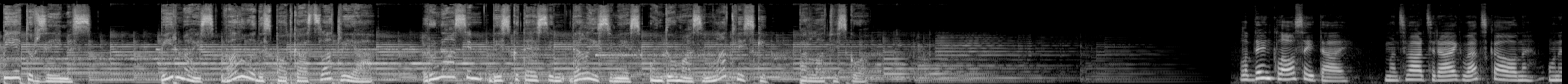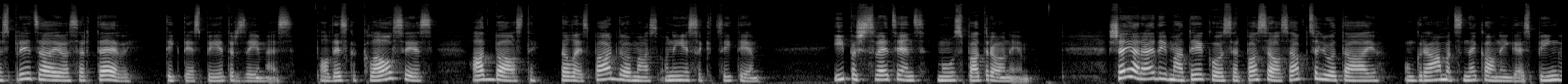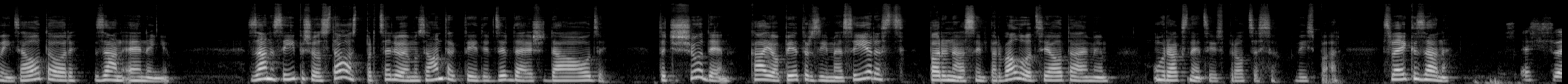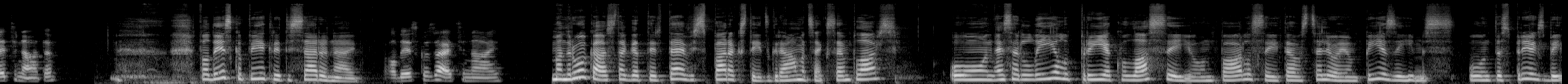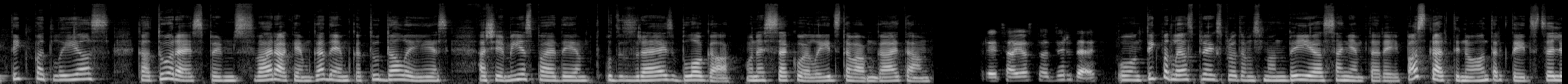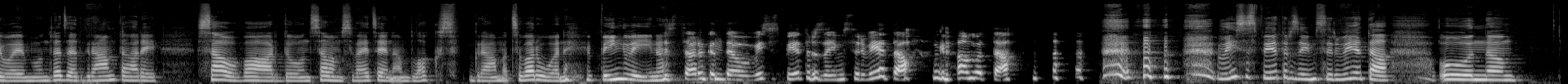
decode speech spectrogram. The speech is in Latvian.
Pieturzīmes. Pirmais valodas podkāsts Latvijā. Runāsim, diskutēsim, dalīsimies un domāsim latviešu par latviešu. Labdien, klausītāji! Mans vārds ir Aiga Veckalne, un es priecājos ar tevi tikties pieturzīmēs. Paldies, ka klausies, atbalsti, dalies pārdomās un iesaki citiem. Īpašs sveiciens mūsu patroniem. Šajā raidījumā tiekos ar pasaules apceļotāju un grāmatas nekaunīgais pingvīns autori Zanu Eniņu. Zanas īpašo stāstu par ceļojumu uz Antarktīdu ir dzirdējuši daudzi, taču šodien, kā jau pieturzīmēs ierasts, parunāsim par valodas jautājumiem un rakstniecības procesu vispār. Sveika, Zane! Es esmu sveicināta! Paldies, ka piekriti sarunai! Paldies, ka uzaicināji! Man rokās tagad ir tevis parakstīts grāmatas eksemplārs, un es ar lielu prieku lasīju un pārlasīju tavas ceļojuma piezīmes. Tas prieks bija tikpat liels kā toreiz, pirms vairākiem gadiem, kad tu dalījies ar šiem iespaidiem uzreiz blogā, un es sekoju līdzi tavām gaitām. Priecājos to dzirdēt. Un tikpat liels prieks, protams, man bija saņemt arī paskarti no Antarktīdas ceļojuma un redzēt grāmatā arī savu vārdu un savam sveicienam blakus grāmatas varoni, pingvīnu. Es ceru, ka tev visas pieturzīmes ir vietā grāmatā. visas pieturzīmes ir vietā. Un, um,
